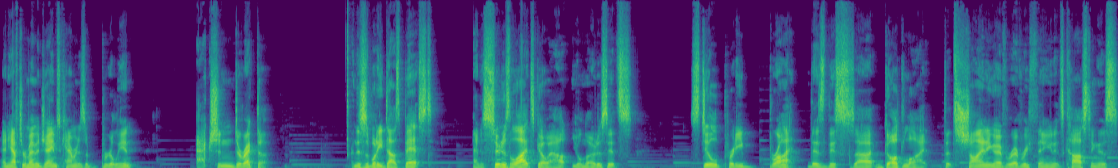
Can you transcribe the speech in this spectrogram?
And you have to remember, James Cameron is a brilliant action director. And this is what he does best. And as soon as the lights go out, you'll notice it's still pretty bright. There's this uh, god light that's shining over everything, and it's casting this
